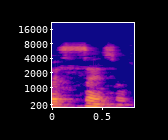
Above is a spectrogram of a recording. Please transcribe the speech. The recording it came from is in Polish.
bez sensu.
